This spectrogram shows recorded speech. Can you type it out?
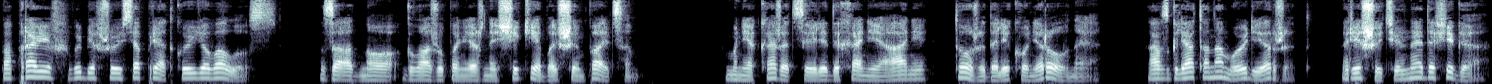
поправив выбившуюся прядку ее волос. Заодно глажу по нежной щеке большим пальцем. Мне кажется, или дыхание Ани тоже далеко не ровное, а взгляд она мой держит. Решительная дофига.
